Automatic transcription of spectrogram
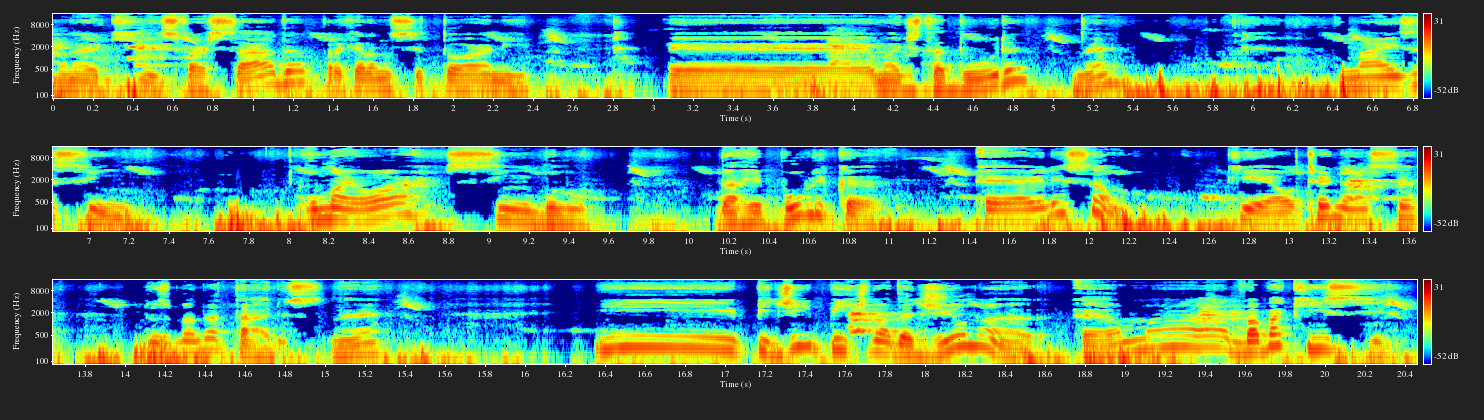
monarquia disfarçada, para que ela não se torne é, uma ditadura, né? Mas assim, o maior símbolo da República é a eleição, que é a alternância dos mandatários, né? E pedir impeachment da Dilma é uma babaquice,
